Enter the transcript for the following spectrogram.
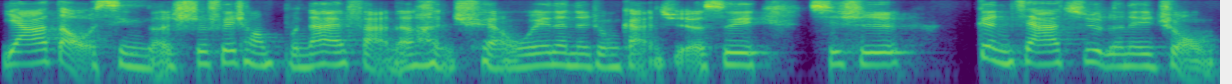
压倒性的，是非常不耐烦的，很权威的那种感觉，所以其实更加剧了那种。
